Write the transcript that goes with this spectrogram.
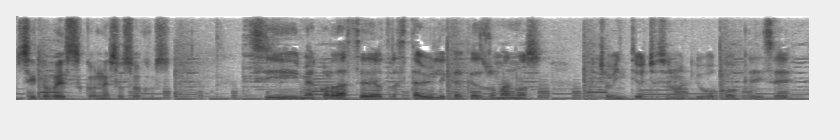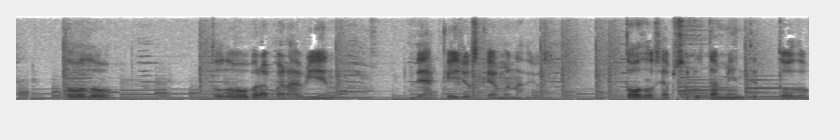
si lo ves con esos ojos. Sí, me acordaste de otra cita bíblica que es Romanos 8:28, si no me equivoco, que dice, todo, todo obra para bien de aquellos que aman a Dios todo, o sea, absolutamente todo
